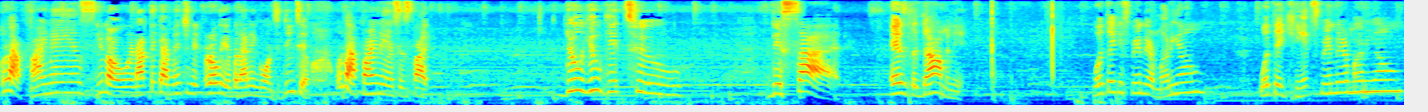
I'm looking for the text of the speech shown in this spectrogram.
What about finance? You know, and I think I mentioned it earlier, but I didn't go into detail. What about finances? Like, do you get to decide as the dominant what they can spend their money on, what they can't spend their money on?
